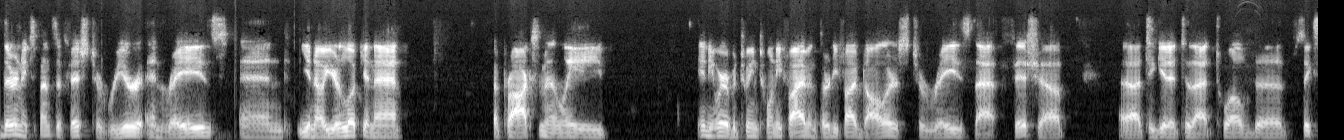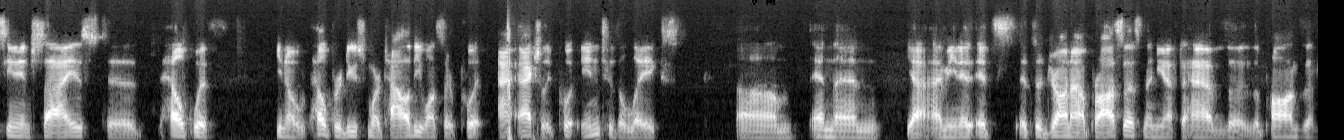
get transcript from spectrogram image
they're an expensive fish to rear and raise, and you know you're looking at approximately anywhere between 25 and 35 dollars to raise that fish up uh, to get it to that 12 to 16 inch size to help with you know help reduce mortality once they're put actually put into the lakes. Um, and then yeah i mean it, it's it's a drawn out process and then you have to have the the ponds and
